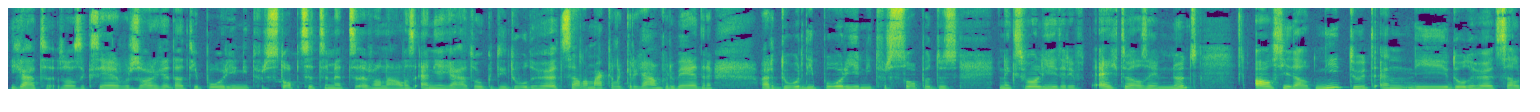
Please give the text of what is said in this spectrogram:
Je gaat, zoals ik zei, ervoor zorgen dat je poriën niet verstopt zitten met eh, van alles. En je gaat ook die dode huidcellen makkelijker gaan verwijderen. Waardoor die poriën niet verstoppen. Dus een exfoliator heeft echt wel zijn nut. Als je dat niet doet en die dode huidcellen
